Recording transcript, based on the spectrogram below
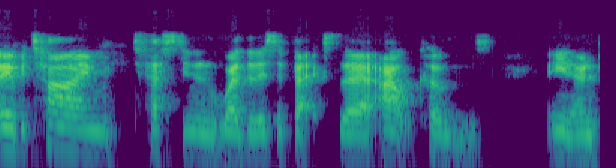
over time testing whether this affects their outcomes you know and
